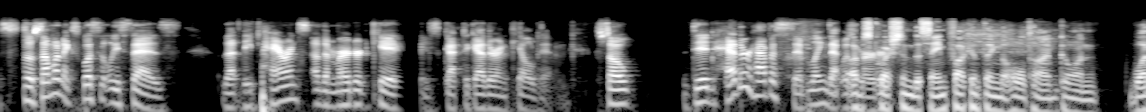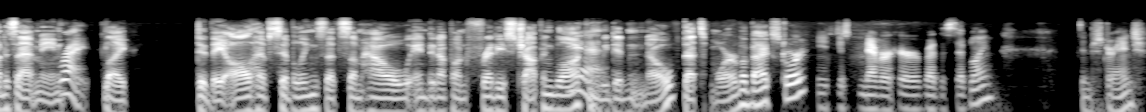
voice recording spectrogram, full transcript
so someone explicitly says that the parents of the murdered kids got together and killed him. So did Heather have a sibling that was I was murdered? questioning the same fucking thing the whole time, going, what does that mean? Right. Like, did they all have siblings that somehow ended up on Freddy's chopping block Yeah. and we didn't know? That's more of a backstory. You just never heard about the sibling. Seems strange.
